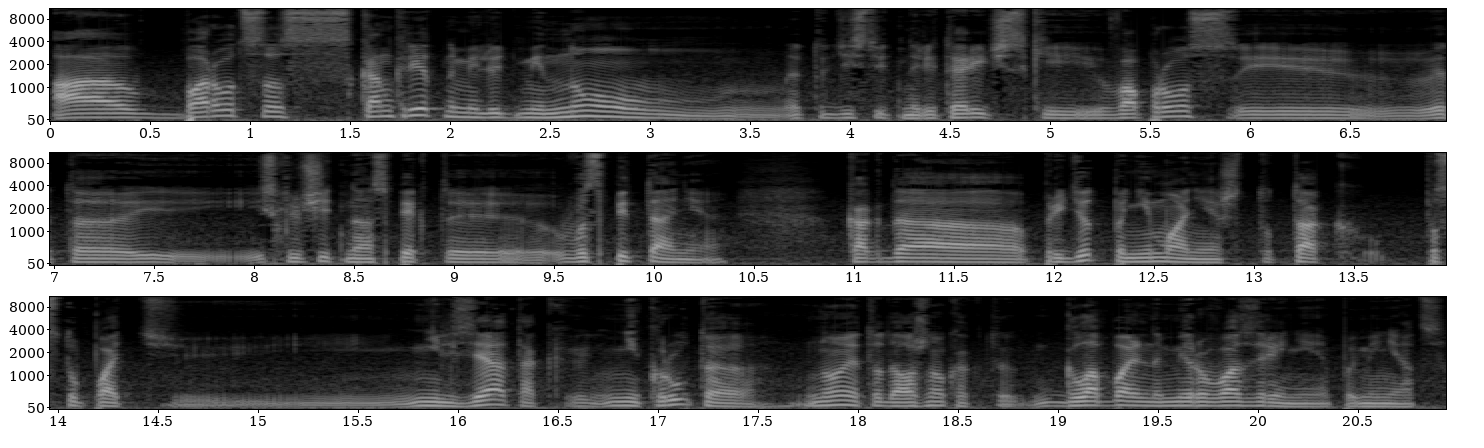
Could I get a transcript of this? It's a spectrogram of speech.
А бороться с конкретными людьми, ну, это действительно риторический вопрос, и это исключительно аспекты воспитания когда придет понимание, что так поступать нельзя, так не круто, но это должно как-то глобально мировоззрение поменяться.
